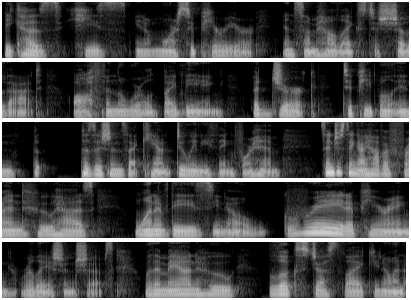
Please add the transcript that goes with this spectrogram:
because he's, you know, more superior and somehow likes to show that off in the world by being a jerk to people in p- positions that can't do anything for him. It's interesting. I have a friend who has one of these, you know, great appearing relationships with a man who looks just like, you know, an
